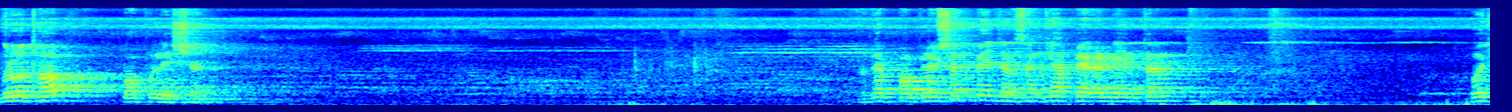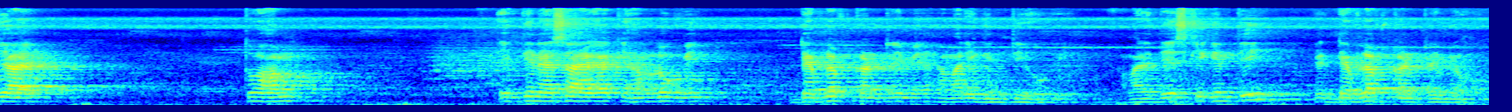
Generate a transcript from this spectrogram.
growth of population अगर पॉपुलेशन पे जनसंख्या पे अगर नियंत्रण हो जाए तो हम एक दिन ऐसा आएगा कि हम लोग भी डेवलप्ड कंट्री में हमारी गिनती होगी। हमारे देश की गिनती एक डेवलप्ड कंट्री में होगी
